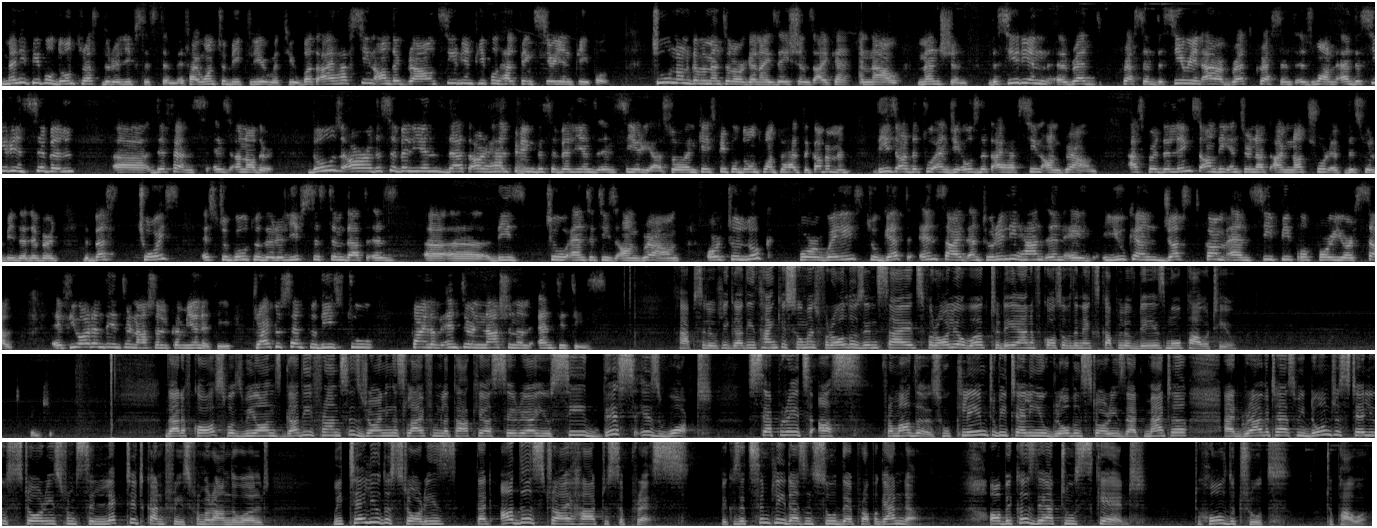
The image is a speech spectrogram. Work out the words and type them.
many people don't trust the relief system, if I want to be clear with you. But I have seen on the ground Syrian people helping Syrian people. Two non governmental organizations I can now mention the Syrian Red Crescent, the Syrian Arab Red Crescent is one, and the Syrian Civil uh, Defense is another. Those are the civilians that are helping the civilians in Syria. So, in case people don't want to help the government, these are the two NGOs that I have seen on ground. As per the links on the internet, I'm not sure if this will be delivered. The best choice is to go to the relief system that is uh, uh, these two entities on ground, or to look for ways to get inside and to really hand in aid. You can just come and see people for yourself. If you are in the international community, try to send to these two kind of international entities. Absolutely, Gadi. Thank you so much for all those insights, for all your work today, and of course, over the next couple of days. More power to you. Thank you. That, of course, was WION's Gadi Francis joining us live from Latakia, Syria. You see, this is what separates us from others who claim to be telling you global stories that matter. At Gravitas, we don't just tell you stories from selected countries from around the world. We tell you the stories that others try hard to suppress because it simply doesn't suit their propaganda or because they are too scared to hold the truth to power.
